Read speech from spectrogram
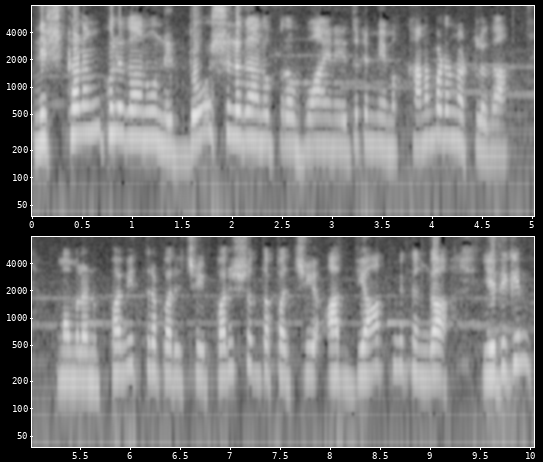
నిష్కళంకులుగాను నిర్దోషులుగాను ప్రభు ఆయన ఎదుట మేము కనబడినట్లుగా మమ్మలను పవిత్రపరిచి పరిశుద్ధపరిచి ఆధ్యాత్మికంగా ఎదిగింప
